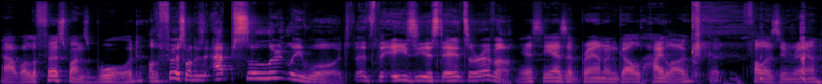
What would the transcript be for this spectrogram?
Uh, well, the first one's Ward. Oh, the first one is absolutely Ward. That's the easiest answer ever. Yes, he has a brown and gold halo that follows him around.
